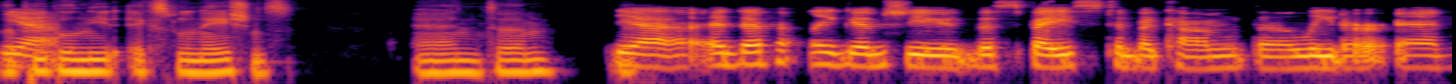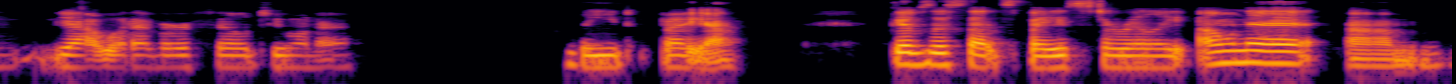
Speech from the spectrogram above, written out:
the Yeah. people need explanations. And um, yeah, it definitely gives you the space to become the leader in, yeah, whatever field you want to lead. But yeah, gives us that space to really own it, um,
